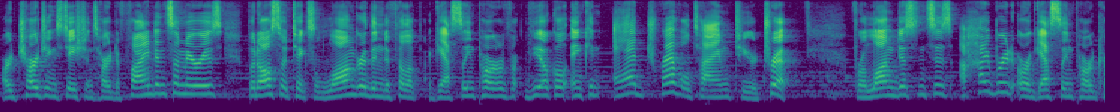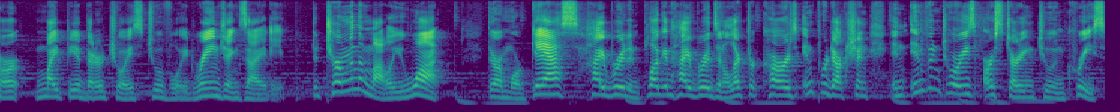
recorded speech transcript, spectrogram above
are charging stations hard to find in some areas, but also takes longer than to fill up a gasoline powered vehicle and can add travel time to your trip. For long distances, a hybrid or a gasoline powered car might be a better choice to avoid range anxiety. Determine the model you want. There are more gas, hybrid, and plug-in hybrids and electric cars in production, and inventories are starting to increase,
